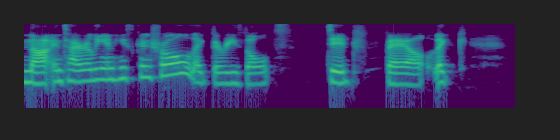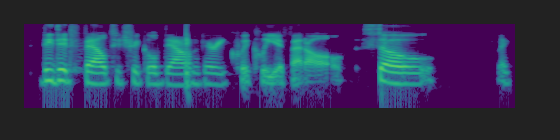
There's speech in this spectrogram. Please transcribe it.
not entirely in his control, like the results did fail, like they did fail to trickle down very quickly, if at all. So, like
